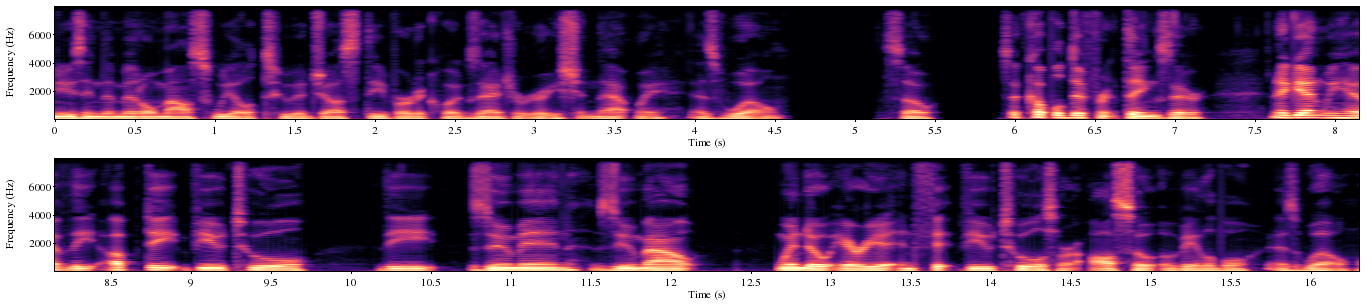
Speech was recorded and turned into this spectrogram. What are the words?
and using the middle mouse wheel to adjust the vertical exaggeration that way as well. So it's a couple different things there. And again, we have the update view tool, the zoom in, zoom out, window area, and fit view tools are also available as well.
